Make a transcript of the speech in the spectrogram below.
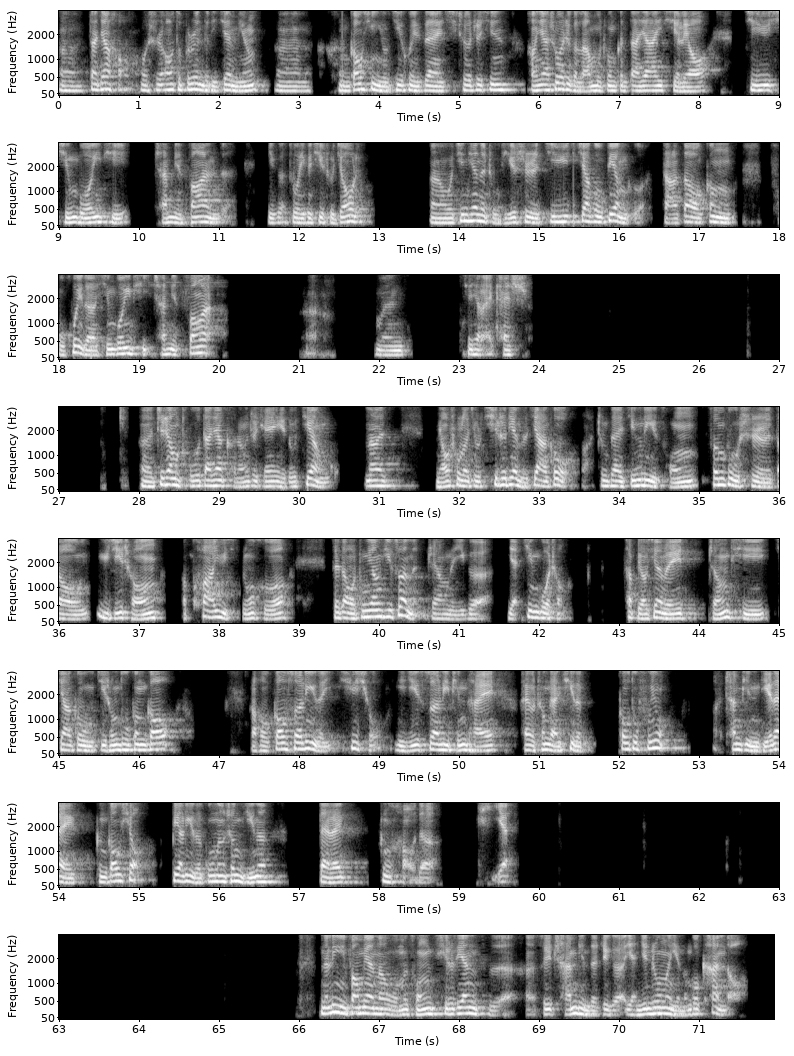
嗯，大家好，我是 AutoBrain 的李建明。嗯，很高兴有机会在汽车之心行家说这个栏目中跟大家一起聊基于行博一体产品方案的一个做一个技术交流。嗯，我今天的主题是基于架构变革，打造更普惠的行博一体产品方案。啊，我们接下来开始。呃，这张图大家可能之前也都见过，那描述了就是汽车电子架构啊正在经历从分布式到预集成啊跨域融合，再到中央计算的这样的一个演进过程。它表现为整体架构集成度更高，然后高算力的需求以及算力平台还有传感器的高度复用啊，产品迭代更高效，便利的功能升级呢带来。更好的体验。那另一方面呢，我们从汽车电子呃随产品的这个演进中呢，也能够看到，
